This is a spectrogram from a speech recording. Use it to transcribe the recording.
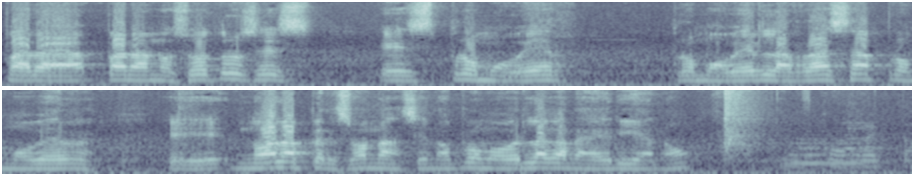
para, para nosotros es, es promover, promover la raza, promover eh, no a la persona, sino promover la ganadería, ¿no? Es correcto.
